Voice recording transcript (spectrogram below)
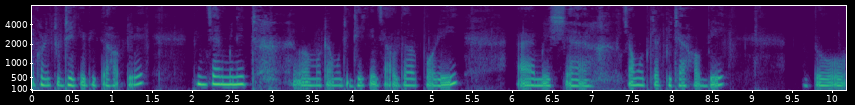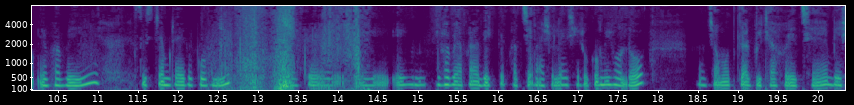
এখন একটু ঢেকে দিতে হবে। তিন চার মিনিট মোটামুটি ঢেকে জাল দেওয়ার পরেই বেশ চমৎকার পিঠা হবে। তো এভাবেই সিস্টেমটা এরকমই তো এইগুলো কীভাবে আপনারা দেখতে পাচ্ছেন আসলে সেরকমই হলো। চমৎকার পিঠা হয়েছে, বেশ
